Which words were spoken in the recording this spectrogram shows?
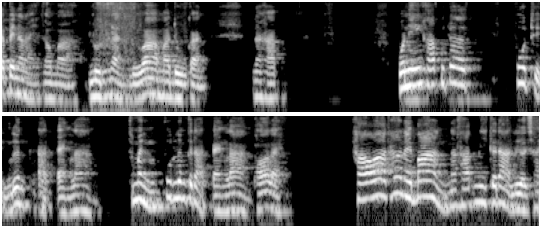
จะเป็นอะไรเรามาลุ้นกันหรือว่ามาดูกันนะครับ วันนี้ครับคุณจะพูดถึงเรื่องกระดาษแปลงร่างทำไมถึงพูดเรื่องกระดาษแปลงร่าง เพราะอะไรถ้าว่าถ้าในบ้านนะครับ มีกระดาษเหลือใช้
